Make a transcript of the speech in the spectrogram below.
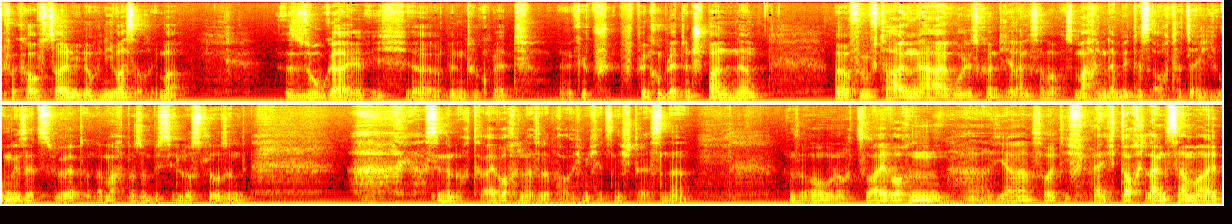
Verkaufszahlen wie noch nie, was auch immer so geil. Ich äh, bin komplett, ich bin komplett entspannt. Ne? Nach fünf Tagen, ja gut, jetzt könnte ich ja langsam mal was machen, damit das auch tatsächlich umgesetzt wird. Und dann macht man so ein bisschen lustlos und ach ja, es sind nur noch drei Wochen, also da brauche ich mich jetzt nicht stressen. Ne? Oh, noch zwei Wochen, ja, sollte ich vielleicht doch langsam mal.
